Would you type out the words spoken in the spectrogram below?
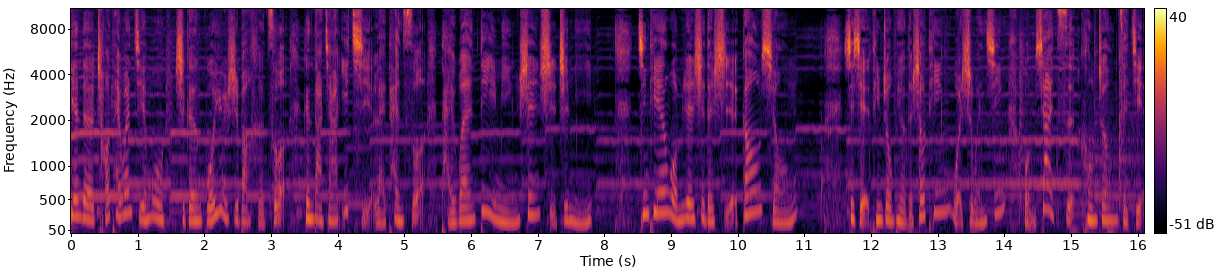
天的《潮台湾》节目是跟国语日报合作，跟大家一起来探索台湾地名身世之谜。今天我们认识的是高雄，谢谢听众朋友的收听，我是文心，我们下一次空中再见。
